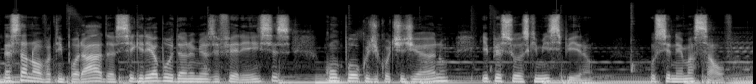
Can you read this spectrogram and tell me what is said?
Nesta nova temporada, seguirei abordando minhas referências com um pouco de cotidiano e pessoas que me inspiram. O cinema salva.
